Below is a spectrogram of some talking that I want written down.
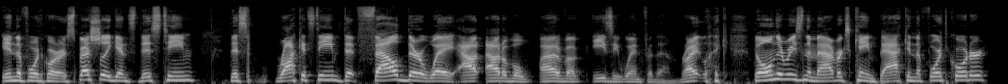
in the fourth quarter, especially against this team, this Rockets team that fouled their way out out of a out of a easy win for them, right? Like the only reason the Mavericks came back in the fourth quarter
